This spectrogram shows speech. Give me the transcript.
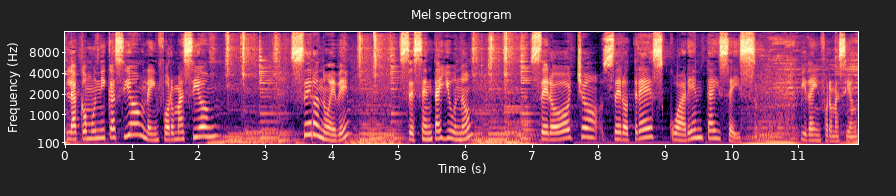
La comunicación, la información 09 61 08 03 46. Pida información.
